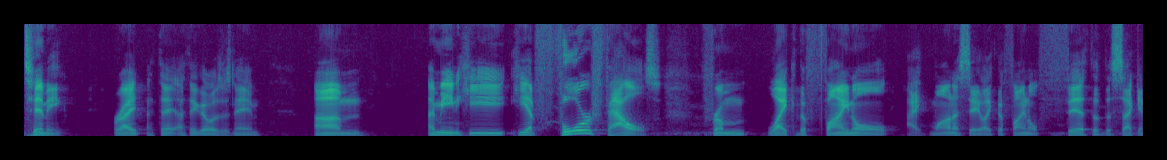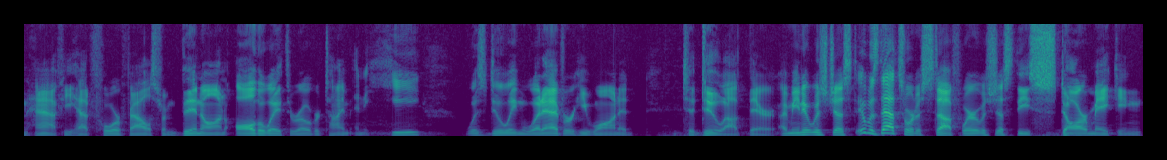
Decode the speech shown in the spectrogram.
Timme, right? I think I think that was his name. Um, I mean, he he had four fouls from like the final. I want to say like the final fifth of the second half. He had four fouls from then on all the way through overtime, and he was doing whatever he wanted to do out there. I mean, it was just it was that sort of stuff where it was just these star making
